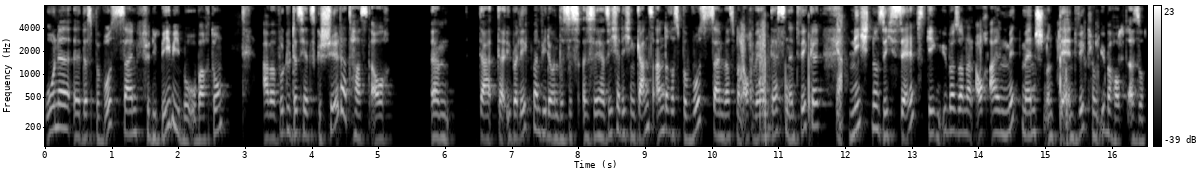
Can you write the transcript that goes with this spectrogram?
ohne äh, das Bewusstsein für die Babybeobachtung. Aber wo du das jetzt geschildert hast, auch, ähm, da, da überlegt man wieder, und das ist, das ist ja sicherlich ein ganz anderes Bewusstsein, was man auch währenddessen entwickelt. Ja. Nicht nur sich selbst gegenüber, sondern auch allen Mitmenschen und der Entwicklung überhaupt. Also,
